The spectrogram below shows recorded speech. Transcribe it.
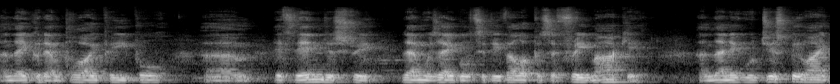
and they could employ people. Um, if the industry then was able to develop as a free market, and then it would just be like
